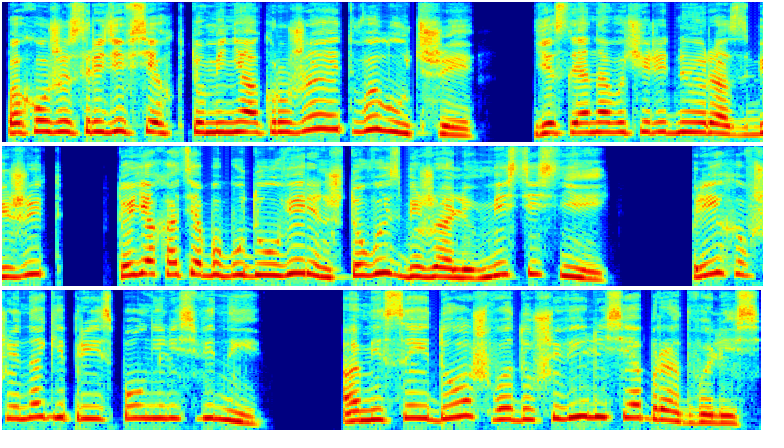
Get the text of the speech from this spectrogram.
Похоже, среди всех, кто меня окружает, вы лучшие. Если она в очередной раз сбежит, то я хотя бы буду уверен, что вы сбежали вместе с ней. Приехавшие наги преисполнились вины, а Миссе и Дуаш воодушевились и обрадовались.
